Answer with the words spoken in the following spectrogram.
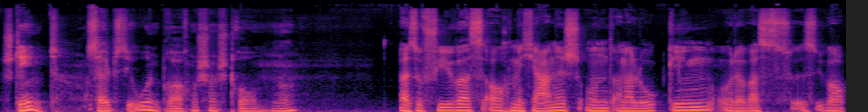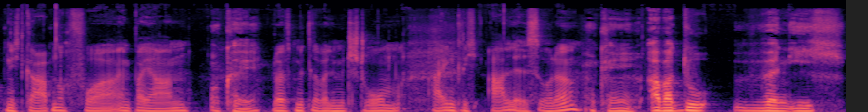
Stimmt. Selbst die Uhren brauchen schon Strom, ne? Also viel, was auch mechanisch und analog ging oder was es überhaupt nicht gab noch vor ein paar Jahren. Okay. Läuft mittlerweile mit Strom. Eigentlich alles, oder? Okay. Aber du, wenn ich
